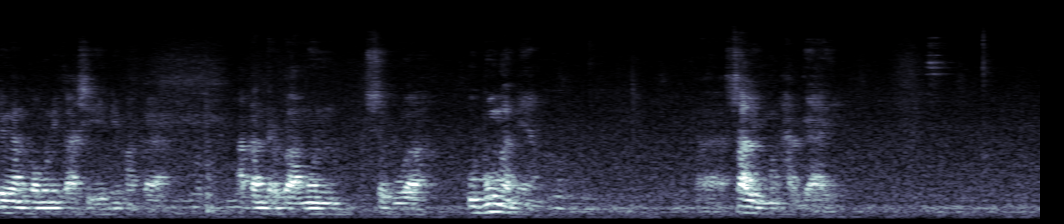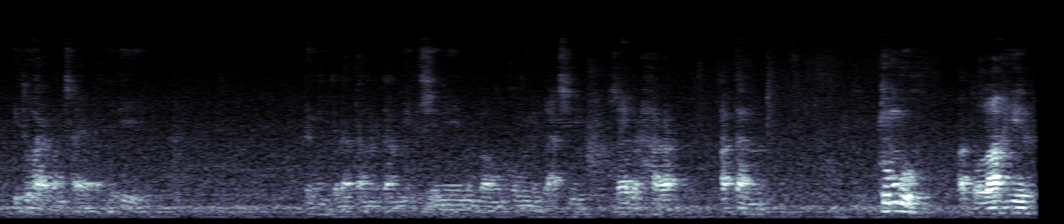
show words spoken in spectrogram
dengan komunikasi ini maka akan terbangun sebuah hubungan yang uh, saling menghargai. Itu harapan saya Pak. Jadi dengan kedatangan kami di sini membangun komunikasi, saya berharap akan tumbuh atau lahir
